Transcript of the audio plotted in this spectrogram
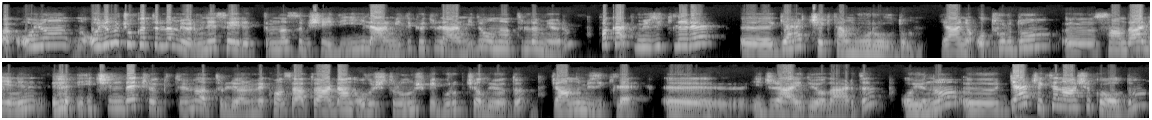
Bak oyun oyunu çok hatırlamıyorum. Ne seyrettim, nasıl bir şeydi, iyiler miydi, kötüler miydi onu hatırlamıyorum. Fakat müziklere e, gerçekten vuruldum. Yani oturduğum e, sandalyenin içinde çöktüğümü hatırlıyorum ve konservatuardan oluşturulmuş bir grup çalıyordu. Canlı müzikle e, icra ediyorlardı oyunu. E, gerçekten aşık oldum.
